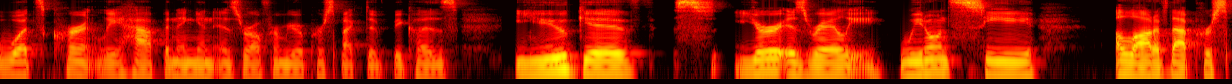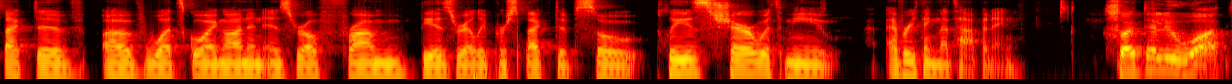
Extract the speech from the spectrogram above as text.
what's currently happening in Israel from your perspective because you give you're Israeli. We don't see a lot of that perspective of what's going on in Israel from the Israeli perspective. So please share with me everything that's happening. So I tell you what,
